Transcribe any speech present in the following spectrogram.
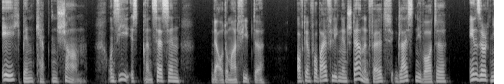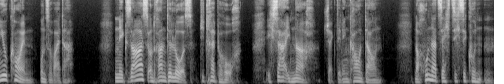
Ich bin Captain Charm und sie ist Prinzessin. Der Automat fiebte. Auf dem vorbeifliegenden Sternenfeld gleisten die Worte Insert New Coin und so weiter. Nick saß und rannte los, die Treppe hoch. Ich sah ihm nach, checkte den Countdown. Noch 160 Sekunden.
